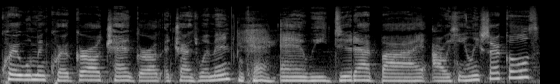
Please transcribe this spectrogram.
queer women, queer girls, trans girls, and trans women. Okay. And we do that by our healing circles.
